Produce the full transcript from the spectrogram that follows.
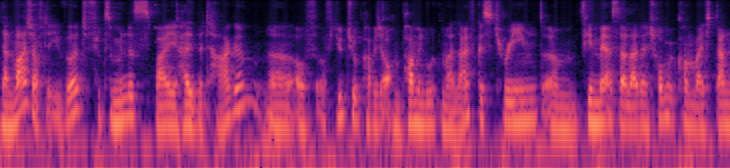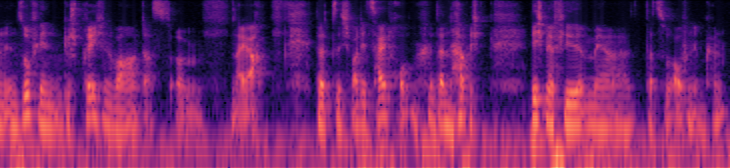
Dann war ich auf der E-Word für zumindest zwei halbe Tage. Äh, auf, auf YouTube habe ich auch ein paar Minuten mal live gestreamt. Ähm, viel mehr ist da leider nicht rumgekommen, weil ich dann in so vielen Gesprächen war, dass, ähm, naja, plötzlich war die Zeit rum. Dann habe ich nicht mehr viel mehr dazu aufnehmen können.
